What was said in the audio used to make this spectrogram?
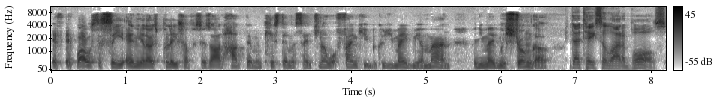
If, if I was to see any of those police officers, I'd hug them and kiss them and say, Do you know what? Thank you because you made me a man and you made me stronger. That takes a lot of balls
